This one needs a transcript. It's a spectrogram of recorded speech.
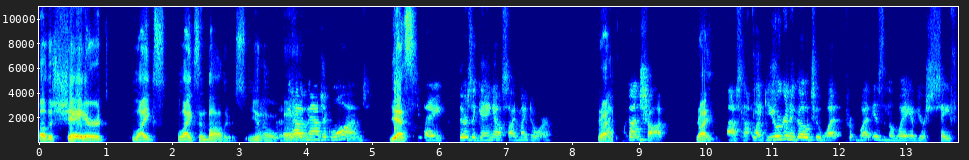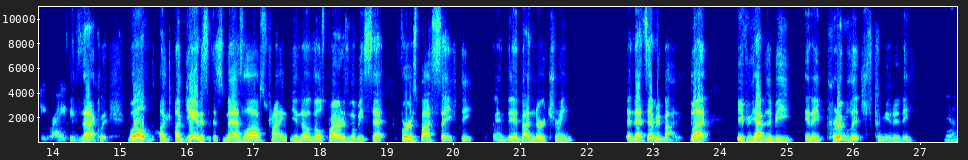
other shared likes likes and bothers you know if you uh, had a um, magic wand yes say there's a gang outside my door. Right. Gunshot. Right. Last night. Like you're going to go to what what is in the way of your safety right? Exactly. Well again it's, it's maslow's triangle you know those priorities are going to be set first by safety and then by nurturing and that's everybody. But if you happen to be in a privileged community, yeah,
